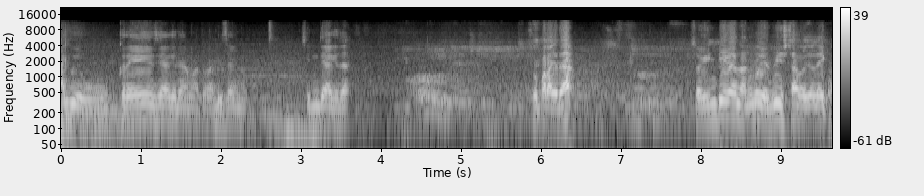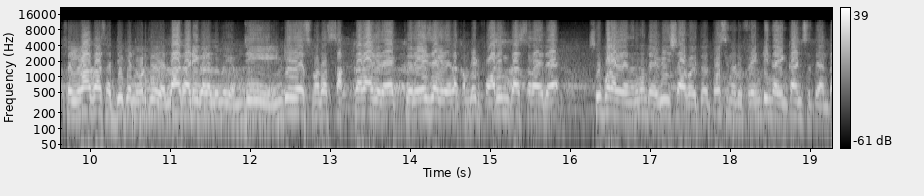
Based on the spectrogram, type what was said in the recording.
ಆಗಿ ಕ್ರೇಜಿ ಆಗಿದೆ ಮತ್ತು ಡಿಸೈನು ಚಿಂದಿ ಆಗಿದೆ. ಸೂಪರ್ ಆಗಿದೆ. ಸೊ ಇಂಟೀರಿಯರ್ ನನಗೂ ಹೆವಿ ಇಷ್ಟ ಆಗೋದು ಲೈಕ್ ಸೊ ಇವಾಗ ಸದ್ಯಕ್ಕೆ ನೋಡ್ತೀವಿ ಎಲ್ಲ ಗಾಡಿಗಳಲ್ಲೂ ಎಂ ಜಿ ಇಂಟೀರಿಯರ್ಸ್ ಮಾತ್ರ ಸಕ್ಕದಾಗಿದೆ ಕ್ರೇಜ್ ಆಗಿದೆ, ಎಲ್ಲ ಕಂಪ್ಲೀಟ್ ಫಾರಿನ್ ಕಾಸ್ ಥರ ಇದೆ. ಸೂಪರ್ ಆಗಿದೆ, ನನಗೊಂದು ಹೆವಿ ಇಷ್ಟ ಆಗೋಯ್ತು. ತೋರಿಸಿ ನೋಡಿ ಫ್ರಂಟ್ ಇಂದ ಹೆಂಗ್ ಕಾಣಿಸುತ್ತೆ ಅಂತ.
